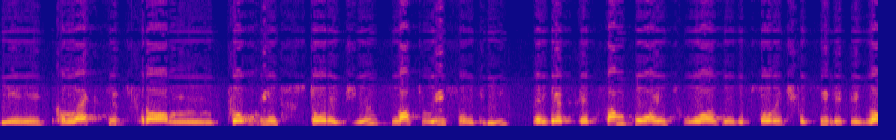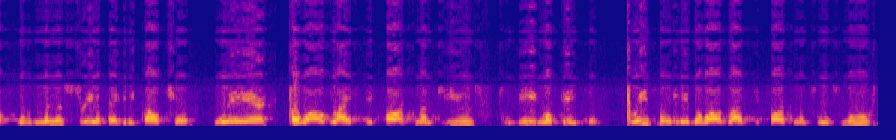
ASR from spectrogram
been collected from province storages, not recently, and that at some point was in the storage facilities of the Ministry of Agriculture where the Wildlife Department used to be located. Recently, the Wildlife Department was moved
